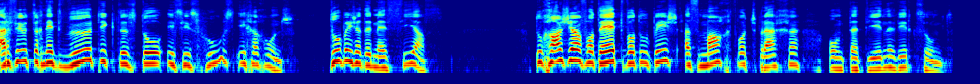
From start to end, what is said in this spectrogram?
Er fühlt sich nicht würdig, dass du in sein Haus kommst. Du bist ja der Messias. Du kannst ja von dort, wo du bist, als Macht sprechen und der Diener wird gesund.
